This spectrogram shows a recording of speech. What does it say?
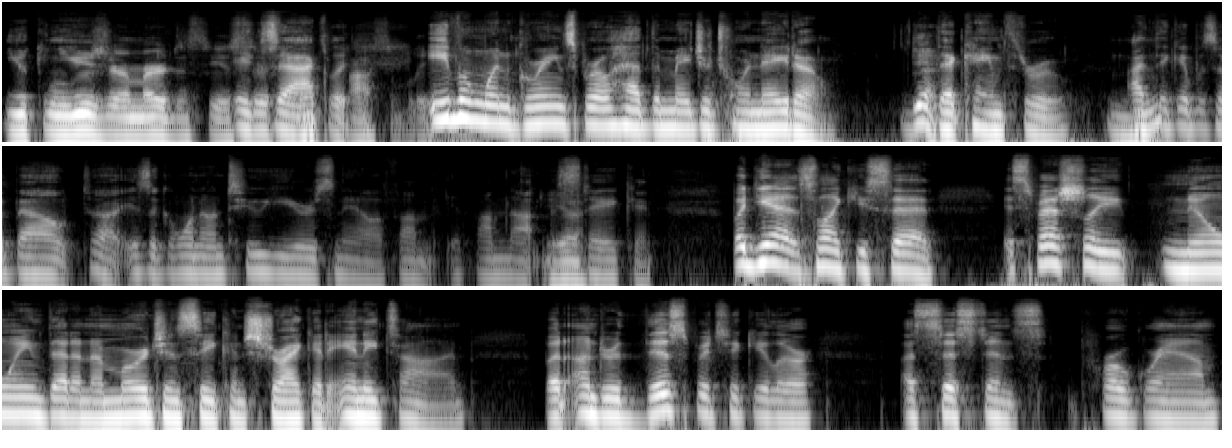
You can use your emergency assistance. Exactly. Possibly. Even when Greensboro had the major tornado Yeah. that came through, I think it was about uh, is it going on two years now, if I'm if I'm not mistaken. Yeah. But yeah, it's like you said, especially knowing that an emergency can strike at any time. But under this particular assistance program,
